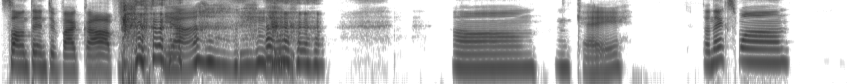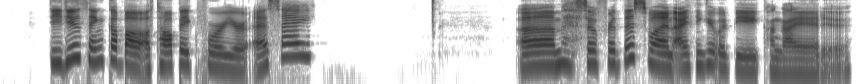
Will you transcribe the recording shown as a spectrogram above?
something to back up. yeah. um okay. The next one. Did you think about a topic for your essay? Um, so for this one, I think it would be kangaeru.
